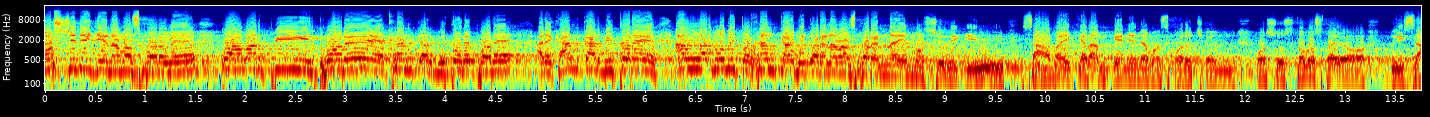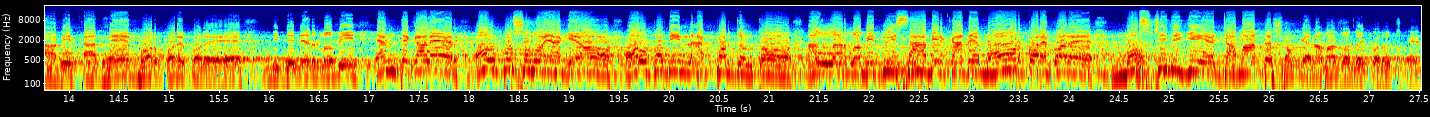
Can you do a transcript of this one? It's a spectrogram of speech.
মসজিদে গিয়ে নামাজ পড়বে। তো আমার পীর পরে, এখানকার ভিতরে পড়ে আর এখানকার ভিতরে, আল্লাহর নবী তো ওখানকার ভিতরে নামাজ পড়েন নাই। মসজিদে গিয়ে সাহাবাই কেরামকে নিয়ে নামাজ পড়েছেন। অসুস্থ অবস্থায় দুই সাহাবির কাঁধে ভর করে করে দিনের নবী এন্তেকালের অল্প সময় আগেও অল্প দিন আগ পর্যন্ত আল্লাহর নবী দুই সাহাবির কাঁধে ভর করে করে মসজিদে গিয়ে জামাতের সঙ্গে নামাজ আদায় করেছেন।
